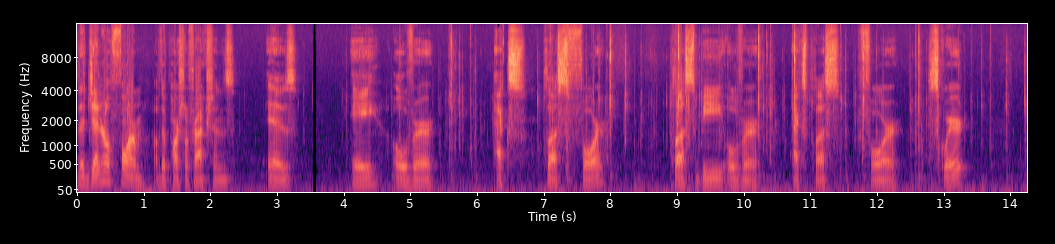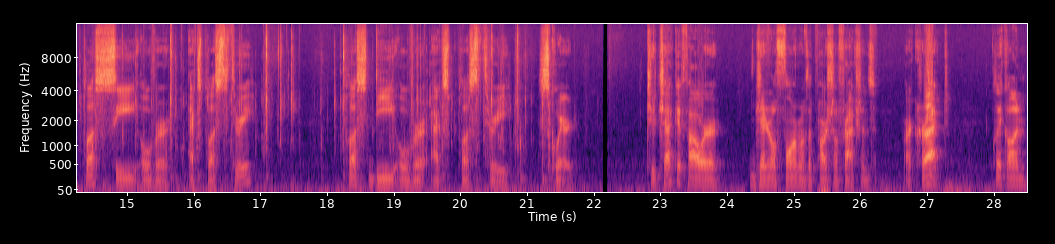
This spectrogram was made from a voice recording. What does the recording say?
The general form of the partial fractions is a over x plus 4 plus b over x plus 4 squared plus c over x plus 3 plus d over x plus 3 squared. To check if our general form of the partial fractions are correct, click on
